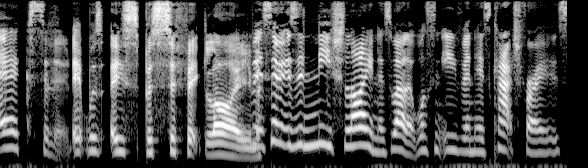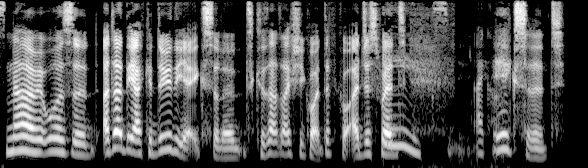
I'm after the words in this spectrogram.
excellent? it was a specific line. but so it was a niche line as well. It wasn't even his catchphrase. No, it wasn't. I don't think I could do the excellent because that's actually quite difficult. I just went. Excellent. I can't. Excellent.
